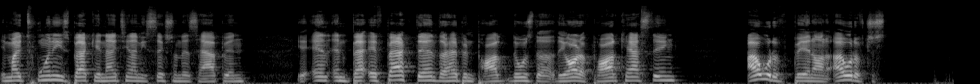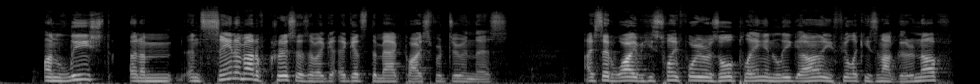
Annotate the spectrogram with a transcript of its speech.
in my 20s back in 1996 when this happened, and and ba- if back then there had been pod, there was the the art of podcasting, I would have been on. I would have just unleashed an um, insane amount of criticism against the Magpies for doing this. I said, "Why? He's 24 years old, playing in League One. You feel like he's not good enough?"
